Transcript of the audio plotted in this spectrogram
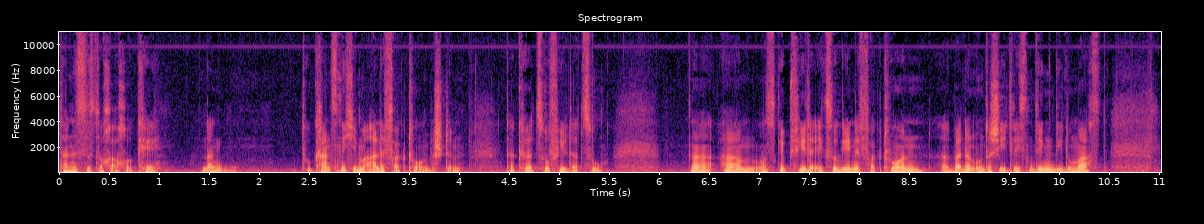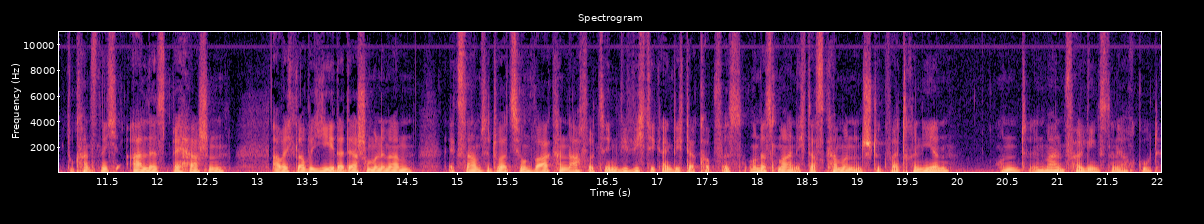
dann ist es doch auch okay. Und dann, du kannst nicht immer alle Faktoren bestimmen. Da gehört so viel dazu. Na, ähm, es gibt viele exogene Faktoren äh, bei den unterschiedlichsten Dingen, die du machst. Du kannst nicht alles beherrschen. Aber ich glaube, jeder, der schon mal in einer Examenssituation war, kann nachvollziehen, wie wichtig eigentlich der Kopf ist. Und das meine ich, das kann man ein Stück weit trainieren. Und in meinem Fall ging es dann ja auch gut.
